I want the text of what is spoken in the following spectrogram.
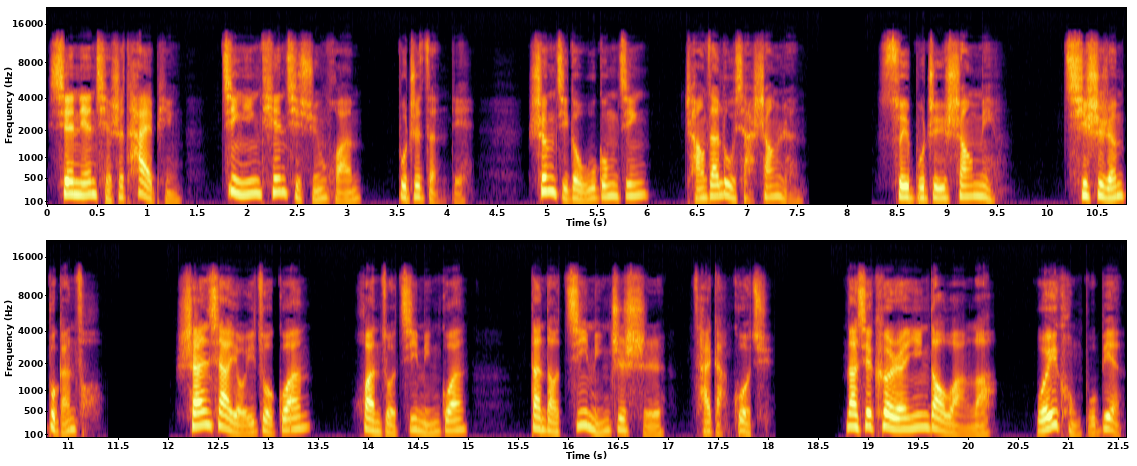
先年且是太平，竟因天气循环，不知怎地生几个蜈蚣精。”常在路下伤人，虽不至于伤命，其实人不敢走。山下有一座关，唤作鸡鸣关，但到鸡鸣之时才敢过去。那些客人因到晚了，唯恐不便，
